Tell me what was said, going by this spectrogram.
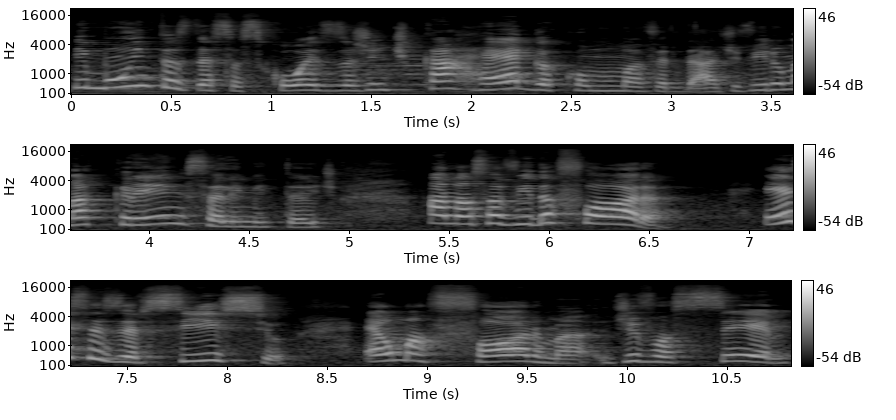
E muitas dessas coisas a gente carrega como uma verdade, vira uma crença limitante a nossa vida fora. Esse exercício é uma forma de você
